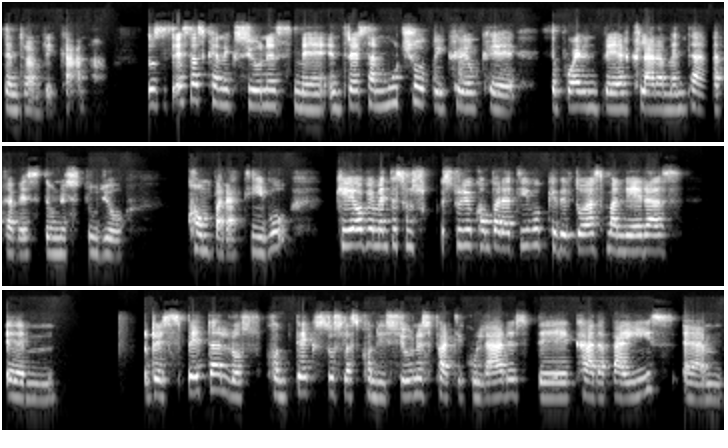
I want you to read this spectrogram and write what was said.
centroamericana. Entonces, esas conexiones me interesan mucho y creo que se pueden ver claramente a, través de un estudio comparativo, que obviamente es un estudio comparativo que de todas maneras em, respeta los contextos, las condiciones particulares de cada país em,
